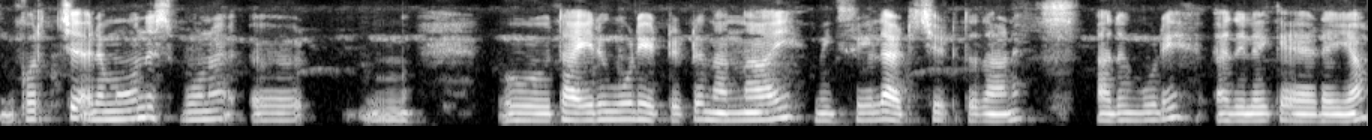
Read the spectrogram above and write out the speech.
കുറച്ച് മൂന്ന് സ്പൂണ് തൈരും കൂടി ഇട്ടിട്ട് നന്നായി മിക്സിയിൽ അടിച്ചെടുത്തതാണ്. അതും കൂടി അതിലേക്ക് ആഡ് ചെയ്യാം.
